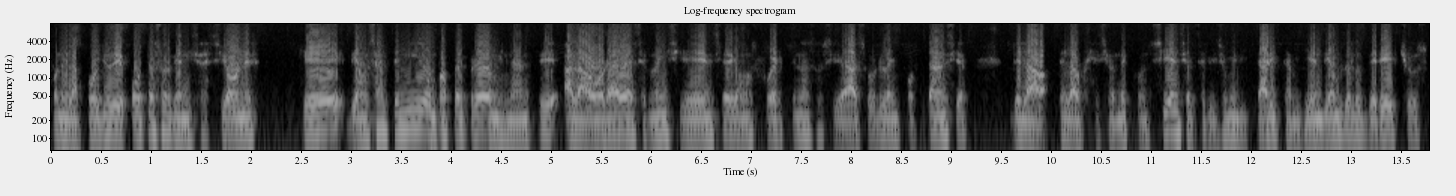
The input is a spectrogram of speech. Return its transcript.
con el apoyo de otras organizaciones que, digamos, han tenido un papel predominante a la hora de hacer una incidencia, digamos, fuerte en la sociedad sobre la importancia de la, de la objeción de conciencia, el servicio militar y también, digamos, de los derechos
